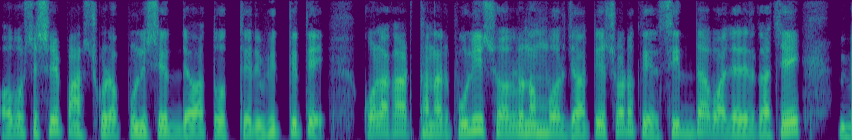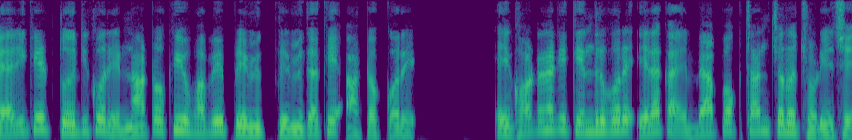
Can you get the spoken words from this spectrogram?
অবশেষে পাঁশকুড়া পুলিশের দেওয়া তথ্যের ভিত্তিতে কোলাঘাট থানার পুলিশ ষোলো নম্বর জাতীয় সড়কের সিদ্ধা বাজারের কাছে ব্যারিকেড তৈরি করে নাটকীয়ভাবে প্রেমিক প্রেমিকাকে আটক করে। এই ঘটনাকে কেন্দ্র করে এলাকায় ব্যাপক চাঞ্চল্য ছড়িয়েছে।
